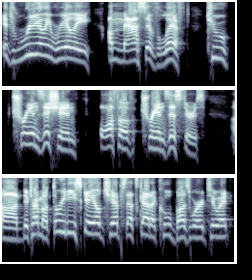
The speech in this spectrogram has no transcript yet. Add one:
It's really really a massive lift to transition off of transistors. Uh, they're talking about 3D scaled chips. That's got a cool buzzword to it.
